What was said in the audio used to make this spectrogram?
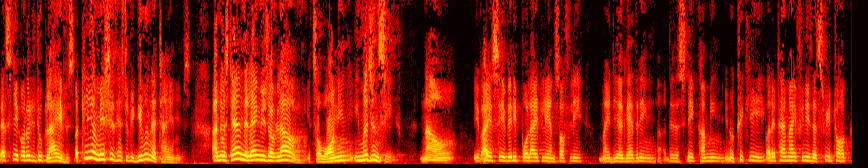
that snake already took lives. A clear message has to be given at times. Understand the language of love. It's a warning, emergency. Now, if I say very politely and softly, my dear gathering, uh, there's a snake coming, you know, quickly. By the time I finish that sweet talk,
